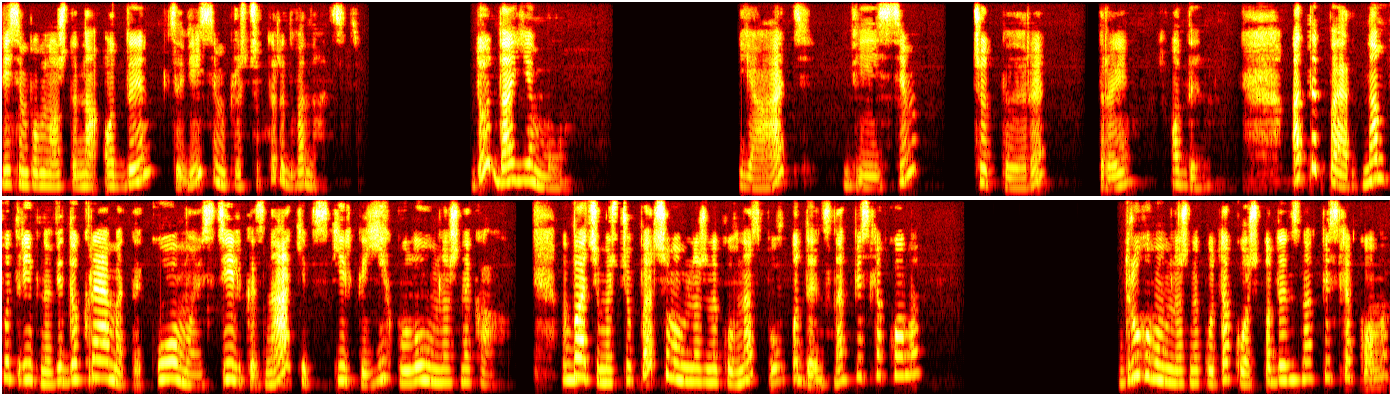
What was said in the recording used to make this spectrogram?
8 помножити на 1 – це 8 плюс 4 – 12. Додаємо 5, 8, 4, 3, 1. А тепер нам потрібно відокремити комою стільки знаків, скільки їх було у множниках. Ми бачимо, що в першому множнику в нас був один знак після коми, в другому множнику також один знак після коми.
